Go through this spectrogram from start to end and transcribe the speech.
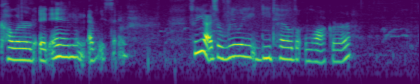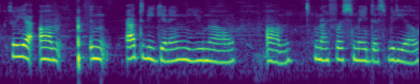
colored it in and everything. So yeah, it's a really detailed locker. So yeah, um, in, at the beginning, you know, um, when I first made this video,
